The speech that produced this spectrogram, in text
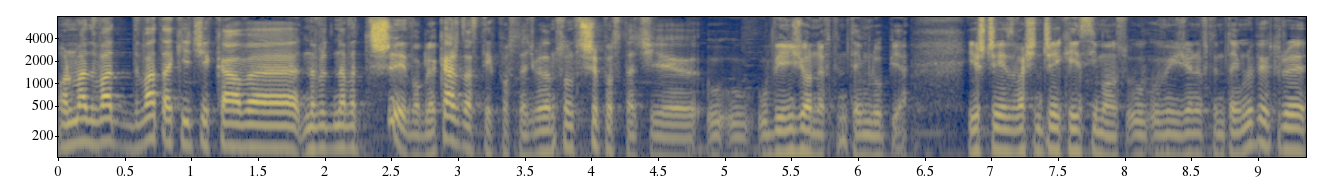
on ma dwa, dwa takie ciekawe, nawet, nawet trzy w ogóle, każda z tych postaci, bo tam są trzy postacie u, u, uwięzione w tym time loopie. Jeszcze jest właśnie J.K. Simmons u, uwięziony w tym time loopie, który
